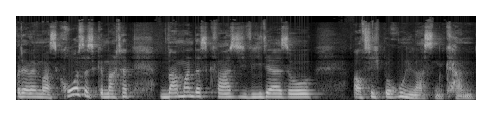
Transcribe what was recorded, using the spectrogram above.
oder wenn man was Großes gemacht hat, wann man das quasi wieder so auf sich beruhen lassen kann.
